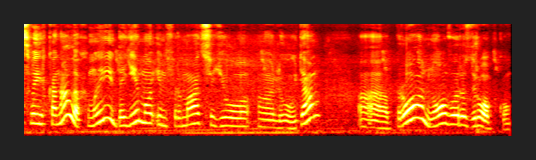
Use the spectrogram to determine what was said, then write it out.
своїх каналах ми даємо інформацію е, людям е, про нову розробку.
